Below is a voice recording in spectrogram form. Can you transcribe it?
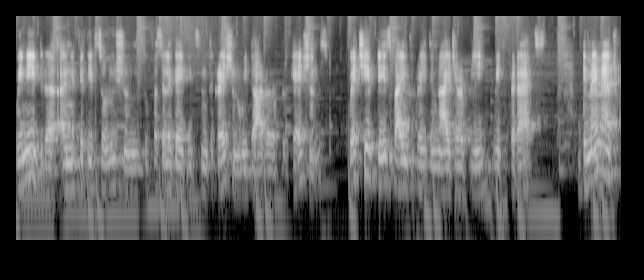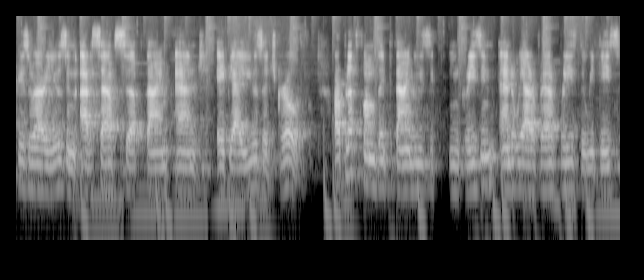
We need an effective solution to facilitate its integration with other applications. We achieve this by integrating IGRP with PDX. The main metrics we are using are self-service time and API usage growth. Our platform's uptime is increasing and we are very pleased with this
